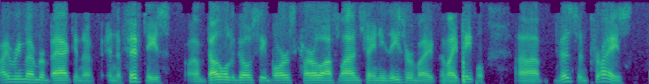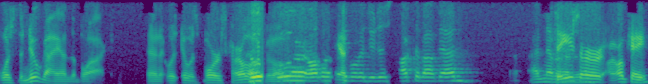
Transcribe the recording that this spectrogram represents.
I remember back in the in the fifties, um, Bela Lugosi, Boris Karloff, Lon Chaney. These were my my people. Uh, Vincent Price was the new guy on the block, and it was it was Boris Karloff. Who, who are all those people that you just talked about, Dad? I've never. These are okay.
